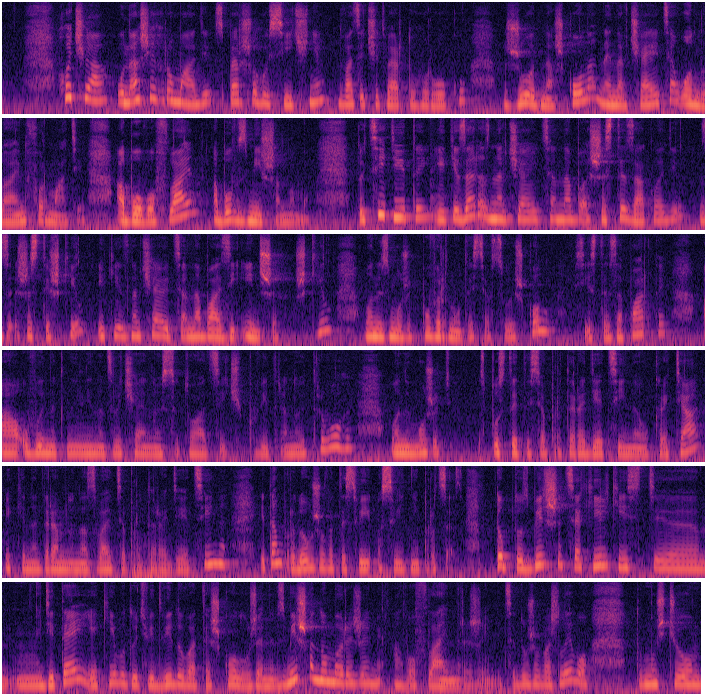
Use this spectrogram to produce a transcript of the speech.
Хоча у нашій громаді з 1 січня 2024 року жодна школа не навчається в онлайн форматі або в офлайн, або в змішаному. То ці діти, які зараз навчаються на шести закладів з шести шкіл, які навчаються на базі інших шкіл, вони зможуть повернутися в свою школу, сісти за парти. А у виникненні надзвичайної ситуації чи повітряної тривоги вони можуть спуститися в протирадіаційне укриття, яке недаремно називається протирадіаційне, і там продовжувати свій освітній процес. Тобто збільшиться кількість е, дітей, які будуть відвідувати школу вже не в змішаному режимі, а в офлайн режимі. Це дуже важливо, тому що.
